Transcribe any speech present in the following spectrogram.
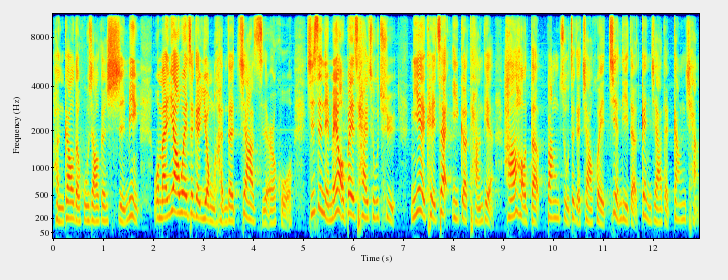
很高的呼召跟使命，我们要为这个永恒的价值而活。其实你没有被拆出去。你也可以在一个堂点，好好的帮助这个教会建立得更加的刚强，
